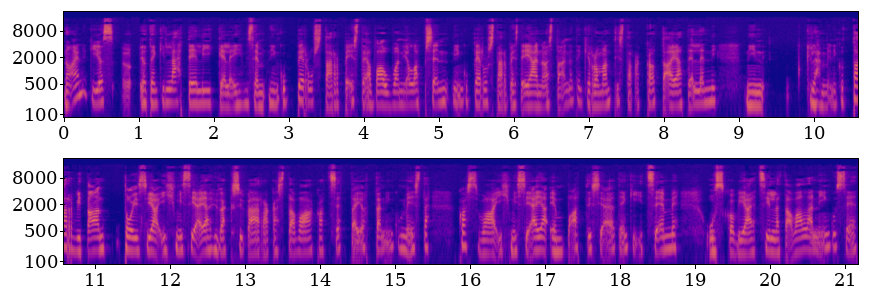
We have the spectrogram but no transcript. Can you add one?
No ainakin jos jotenkin lähtee liikkeelle ihmisen niin kuin perustarpeista ja vauvan ja lapsen niin kuin perustarpeista, ei ainoastaan jotenkin romanttista rakkautta ajatellen, niin, niin kyllähän me niin kuin tarvitaan toisia ihmisiä ja hyväksyvää, rakastavaa katsetta, jotta niin kuin meistä kasvaa ihmisiä ja empaattisia jotenkin itseemme uskovia. Että sillä tavalla niin kuin se,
